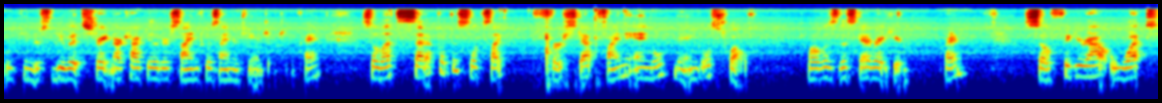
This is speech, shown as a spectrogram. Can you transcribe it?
we can just do it straight in our calculator, sine, cosine, or tangent. Okay, so let's set up what this looks like. First step, find the angle. The angle is 12. 12 is this guy right here. Okay, so figure out what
